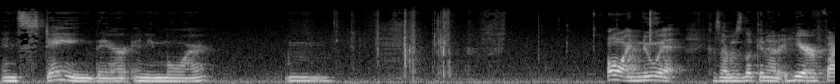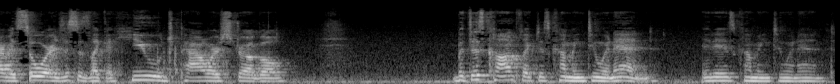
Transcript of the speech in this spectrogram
in staying there anymore. Mm. Oh, I knew it because I was looking at it here. Five of Swords. This is like a huge power struggle. But this conflict is coming to an end. It is coming to an end.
